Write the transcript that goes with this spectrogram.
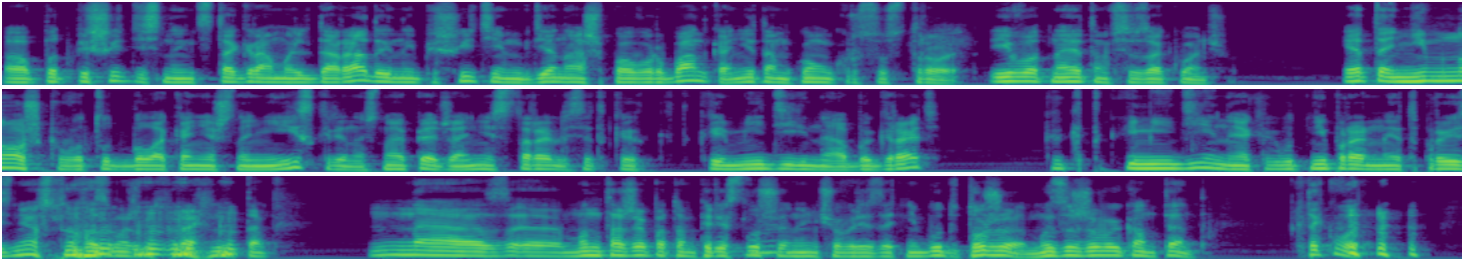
а, подпишитесь на Инстаграм Эльдорадо и напишите им, где наш Powerbank, они там конкурс устроят. И вот на этом все закончил. Это немножко, вот тут была, конечно, неискренность, но опять же, они старались это как комедийно обыграть. Как-то комедийно, я как будто неправильно это произнес, но, возможно, правильно там. На э, монтаже потом переслушаю, но ничего вырезать не буду. Тоже мы за живой контент. Так вот,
